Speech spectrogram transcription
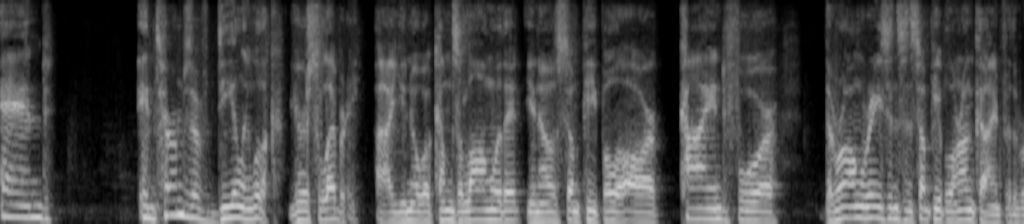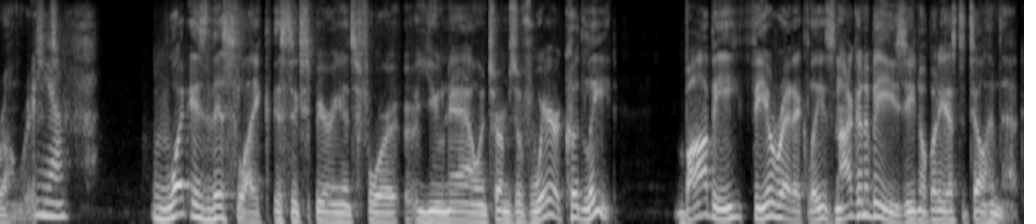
And in terms of dealing, look, you're a celebrity. Uh, you know what comes along with it. You know, some people are kind for the wrong reasons, and some people are unkind for the wrong reasons. Yeah. What is this like, this experience for you now in terms of where it could lead? Bobby, theoretically, it's not going to be easy. Nobody has to tell him that.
